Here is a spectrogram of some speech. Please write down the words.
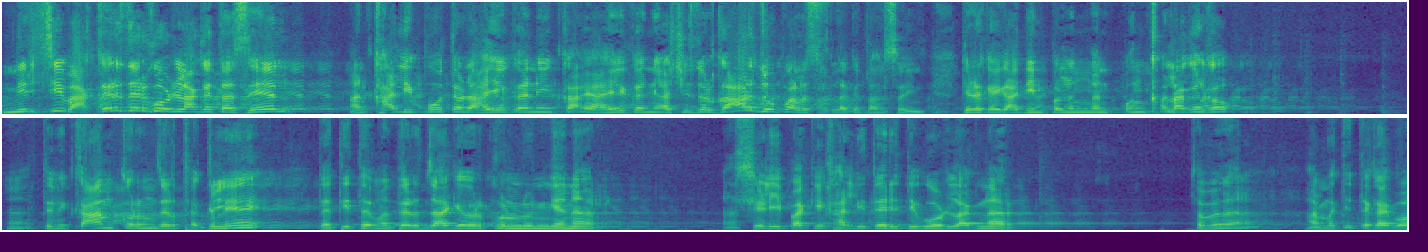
मिरची भाकर जर गोड लागत असेल आणि खाली पोतड आहे का नाही काय आहे का नाही अशी जर गार झोपायलाच लागत असेल तिथं काही गादीन पलंगण पंखा लागेल का हो? तुम्ही काम करून जर थकले तर तिथं मात्र जागेवर कोंडून घेणार. शेळी पाकी खाल्ली तरी ती गोड लागणार. समजा आणि मग तिथं काय बा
